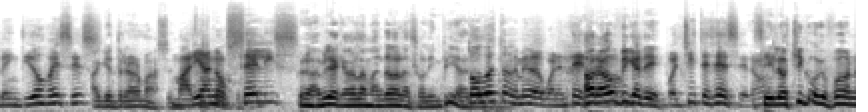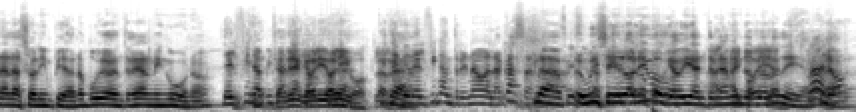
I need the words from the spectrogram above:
22 veces. Hay que entrenar más. en- Mariano. Celis. Pero habría que haberla mandado a las Olimpiadas. Todo esto en el medio de la cuarentena. Ahora, ¿no? vos fíjate. Pues el chiste es ese, ¿no? Si los chicos que fueron a las Olimpiadas no pudieron entrenar ninguno. Delfina Pilatino. Tendrían que haber ido a Claro. Olivos. Claro. que Delfina entrenaba en la casa. Claro, hubiese ido a película Olivo no que había entrenamiento todos los días. Claro.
